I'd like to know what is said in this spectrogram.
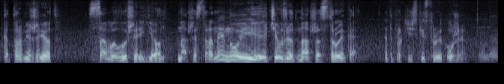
которыми живет самый лучший регион нашей страны. Ну и чем живет наша стройка. Это практически стройка уже. Ну да.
